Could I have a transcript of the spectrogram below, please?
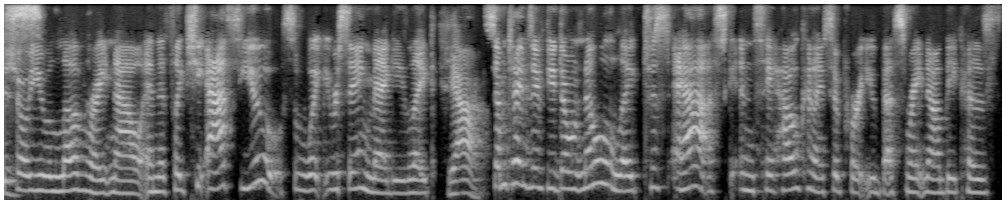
is- show you love right now and it's like she asks you so what you were saying maggie like yeah. sometimes if you don't know like just ask and say how can i support you best right now because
